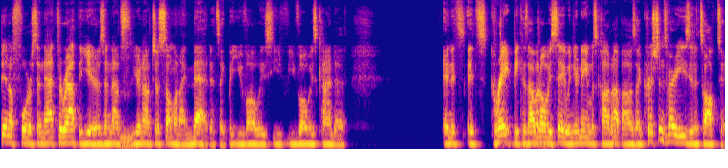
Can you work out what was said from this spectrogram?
been a force in that throughout the years and that's Mhm. you're not just someone i met it's like but you've always you've, you've always kind of and it's it's great because i would always say when your name was caught up i was like christian's very easy to talk to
